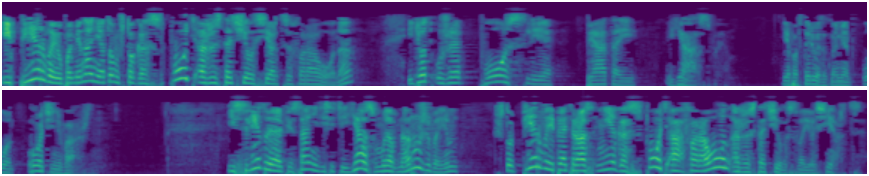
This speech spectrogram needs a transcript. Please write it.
И первое упоминание о том, что Господь ожесточил сердце фараона, идет уже после пятой язвы. Я повторю этот момент, он очень важен. Исследуя описание десяти язв, мы обнаруживаем, что первые пять раз не Господь, а фараон ожесточил свое сердце.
